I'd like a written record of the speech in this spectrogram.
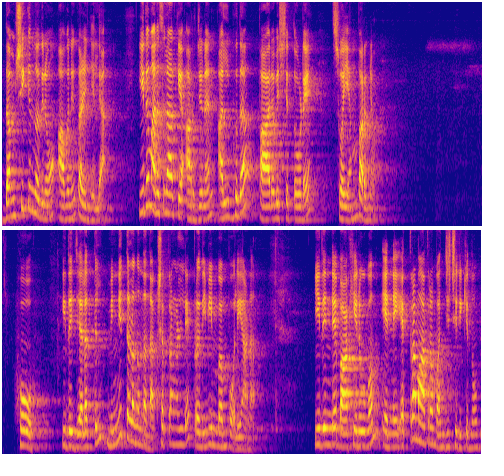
ദംശിക്കുന്നതിനോ അവന് കഴിഞ്ഞില്ല. ഇത് മനസ്സിലാക്കിയ അർജുനൻ അത്ഭുത പാരവശ്യത്തോടെ സ്വയം പറഞ്ഞു. ഹോ ഇത് ജലത്തിൽ മിന്നിത്തിളങ്ങുന്ന നക്ഷത്രങ്ങളുടെ പ്രതിബിംബം പോലെയാണ്. ഇതിന്റെ ബാഹ്യരൂപം എന്നെ എത്രമാത്രം വഞ്ചിച്ചിരിക്കുന്നു?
